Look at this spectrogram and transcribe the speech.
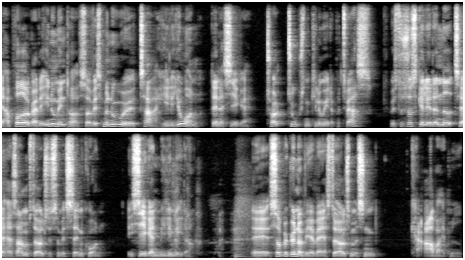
jeg har prøvet at gøre det endnu mindre. Så hvis man nu øh, tager hele jorden, den er cirka 12.000 km på tværs. Hvis du så skal den ned til at have samme størrelse som et sandkorn, det er cirka en millimeter, øh, så begynder vi at være i størrelse, man sådan kan arbejde med.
